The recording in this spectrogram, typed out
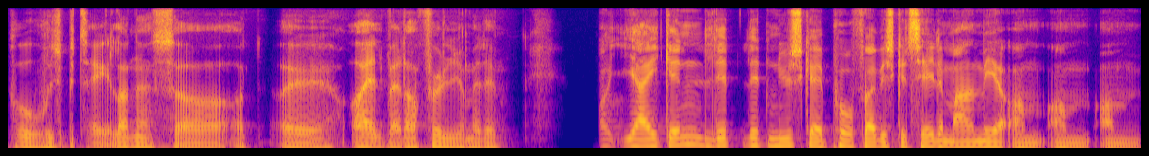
på hospitalerne så, og, øh, og alt, hvad der følger med det. Og jeg er igen lidt, lidt nysgerrig på, før vi skal tale meget mere om, om, om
